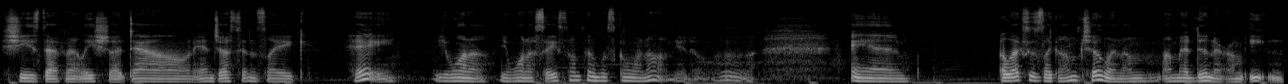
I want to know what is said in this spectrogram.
She's definitely shut down, and Justin's like, "Hey, you wanna you wanna say something? What's going on? You know?" And Alexis like, "I'm chilling. I'm I'm at dinner. I'm eating."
